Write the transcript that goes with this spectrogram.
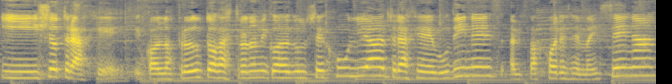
Y yo traje, con los productos gastronómicos de Dulce Julia, traje budines, alfajores de maicena,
